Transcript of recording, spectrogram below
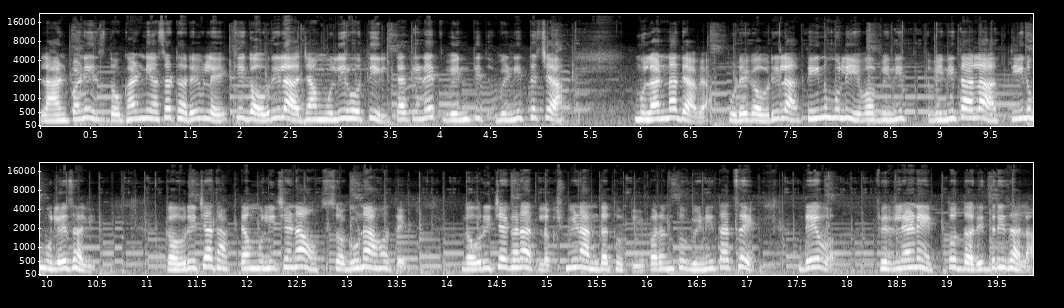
लहानपणीच दोघांनी असं ठरविले की गौरीला ज्या मुली होतील त्या तिने विनीत विनीतच्या मुलांना द्याव्या. पुढे गौरीला तीन मुली व विनीत विनीताला तीन मुले झाली. गौरीच्या धाकट्या मुलीचे नाव सगुणा होते. गौरीच्या घरात लक्ष्मी नांदत होती परंतु विनीताचे देव फिरल्याने तो दरिद्री झाला.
